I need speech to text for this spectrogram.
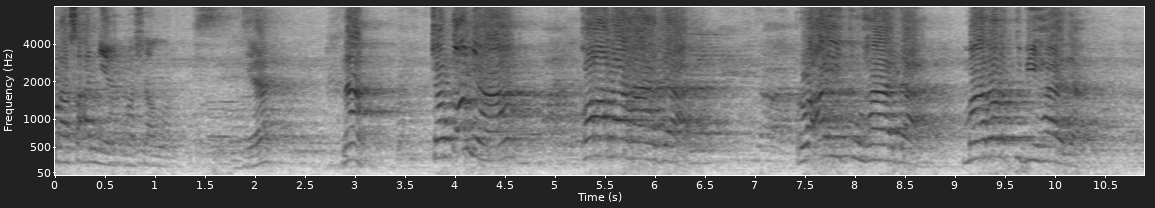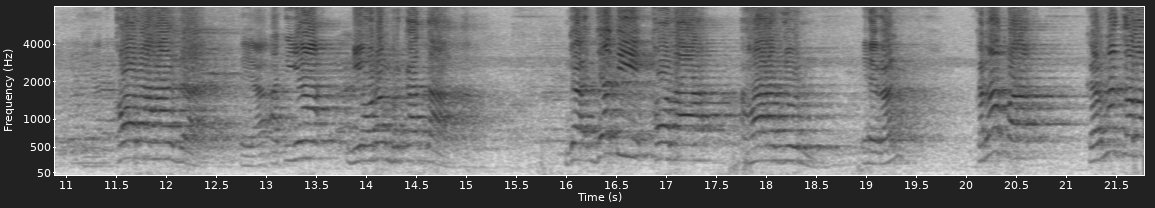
perasaannya masya Allah. Ya? Nah contohnya qala hada ra'aitu hada marartu bihada ya, qala hada. Ya artinya ini orang berkata nggak jadi qala hadun. Ya kan? Kenapa karena kalau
